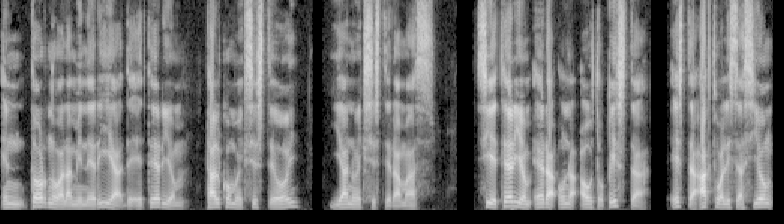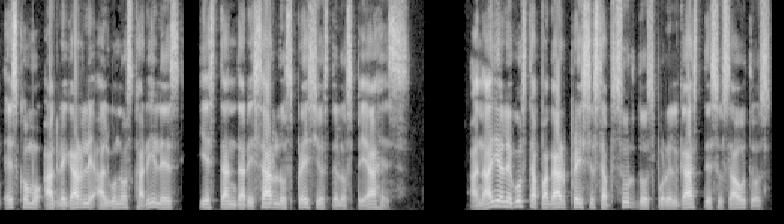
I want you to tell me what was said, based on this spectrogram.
en torno a la minería de Ethereum tal como existe hoy ya no existirá más. Si Ethereum era una autopista, esta actualización es como agregarle algunos carriles y estandarizar los precios de los peajes. A nadie le gusta pagar precios absurdos por el gas de sus autos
